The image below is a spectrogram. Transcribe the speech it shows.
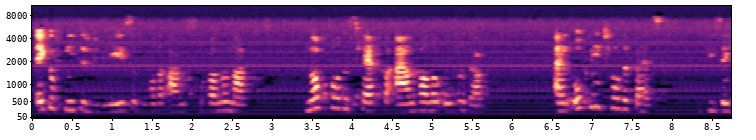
Ik hoef niet te vrezen voor de angsten van de nacht, noch voor de scherpe aanvallen overdag, en ook niet voor de pest, die zich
